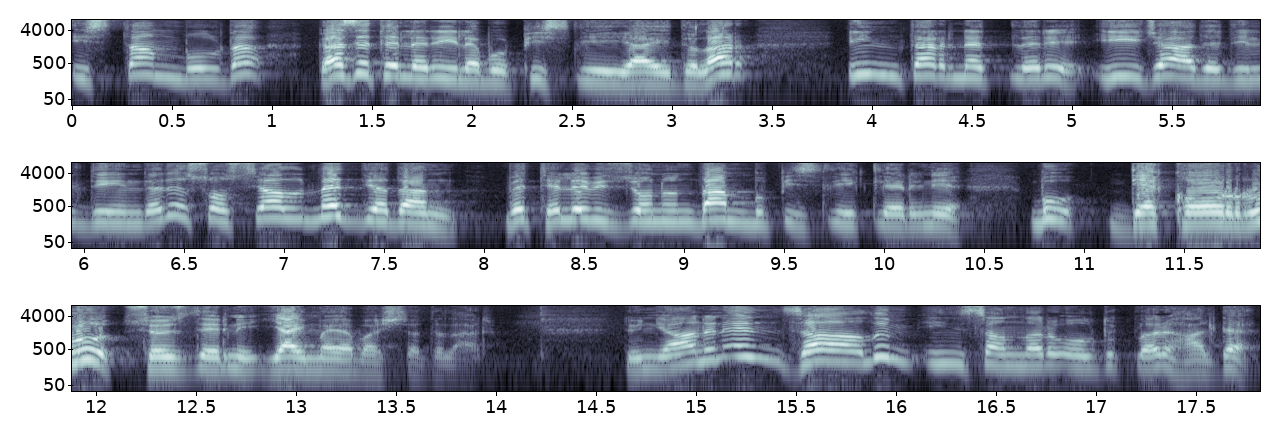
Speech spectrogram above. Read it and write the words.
İstanbul'da gazeteleriyle bu pisliği yaydılar. İnternetleri icat edildiğinde de sosyal medyadan ve televizyonundan bu pisliklerini, bu dekorlu sözlerini yaymaya başladılar. Dünyanın en zalim insanları oldukları halde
